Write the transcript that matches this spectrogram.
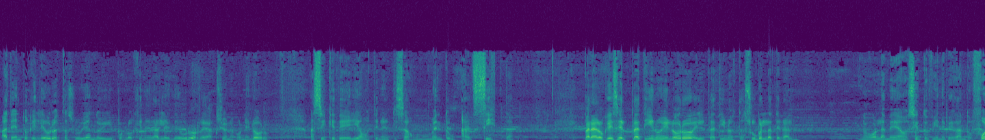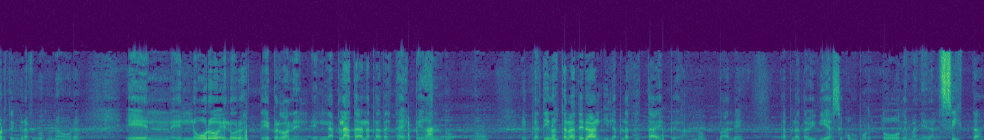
atento que el euro está subiendo y por lo general el euro reacciona con el oro. Así que deberíamos tener quizás un momentum alcista. Para lo que es el platino y el oro, el platino está súper lateral ¿no? La media 200 viene pegando fuerte en gráficos de una hora. El, el oro, el oro, eh, perdón, el, la plata, la plata está despegando, ¿no? El platino está lateral y la plata está despegando, ¿vale? La plata hoy día se comportó de manera alcista.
